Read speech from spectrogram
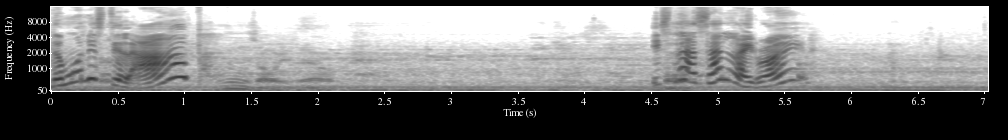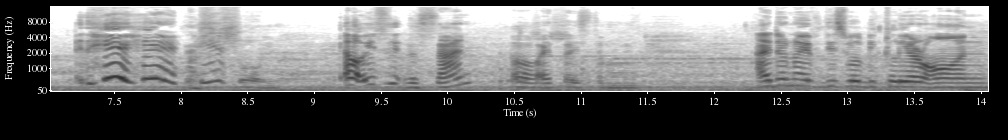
The moon is still up? Moon's always out. It's not sunlight, right? Here, here, here. Oh, is it the sun? Oh, I thought it's the moon. I don't know if this will be clear on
